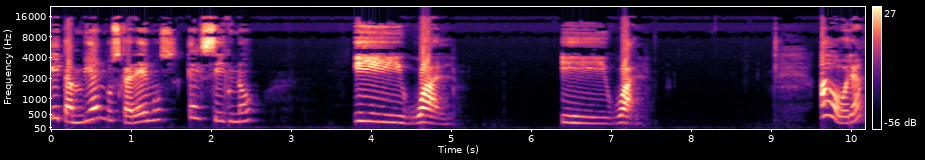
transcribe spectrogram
Y también buscaremos el signo igual, igual. Ahora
